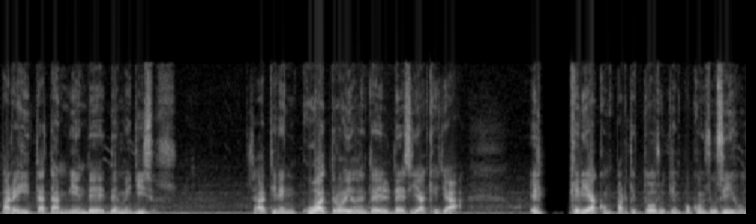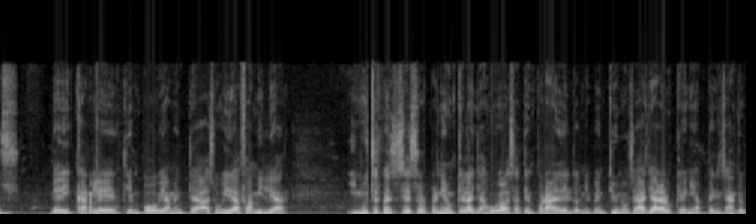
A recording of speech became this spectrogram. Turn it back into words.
parejita también de, de mellizos. O sea, tienen cuatro hijos, entonces él decía que ya él quería compartir todo su tiempo con sus hijos, dedicarle tiempo obviamente a su vida familiar, y muchos pues, se sorprendieron que él haya jugado esta temporada del 2021, o sea, ya era lo que venía pensando.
